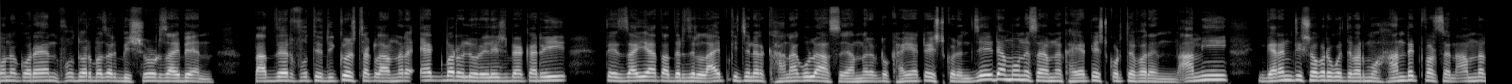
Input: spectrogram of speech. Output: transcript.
মনে করেন ফুদর বাজার বিশ্ব রোড যাইবেন তাদের প্রতি রিকোয়েস্ট থাকলে আপনারা একবার হইল রিলিশ বেকারি তে যাইয়া তাদের যে লাইভ কিচেনের খানাগুলো আছে, আপনারা একটু খাইয়া টেস্ট করেন। যেটা মনে চায় আপনারা খাইয়া টেস্ট করতে পারেন। আমি গ্যারান্টি সহকারে করতে পারব হান্ড্রেড পার্সেন্ট আপনার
